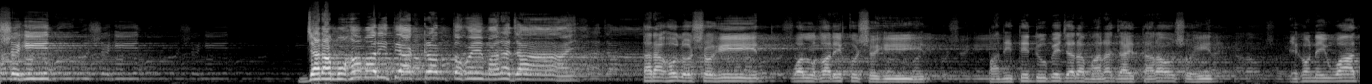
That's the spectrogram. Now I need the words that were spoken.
শহীদ। যারা মহামারীতে আক্রান্ত হয়ে মারা যায়, তারা হলো শহীদ। ওয়াল গারিকু শহীদ। পানিতে ডুবে যারা মারা যায় তারাও শহীদ। এখন এই ওয়াজ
